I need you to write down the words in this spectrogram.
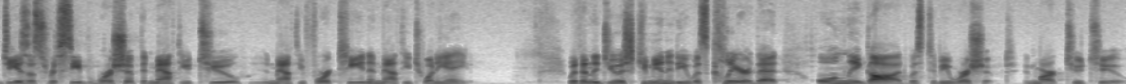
Jesus received worship in Matthew 2, in Matthew 14, and Matthew 28. Within the Jewish community, it was clear that only God was to be worshiped in Mark 2 2,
